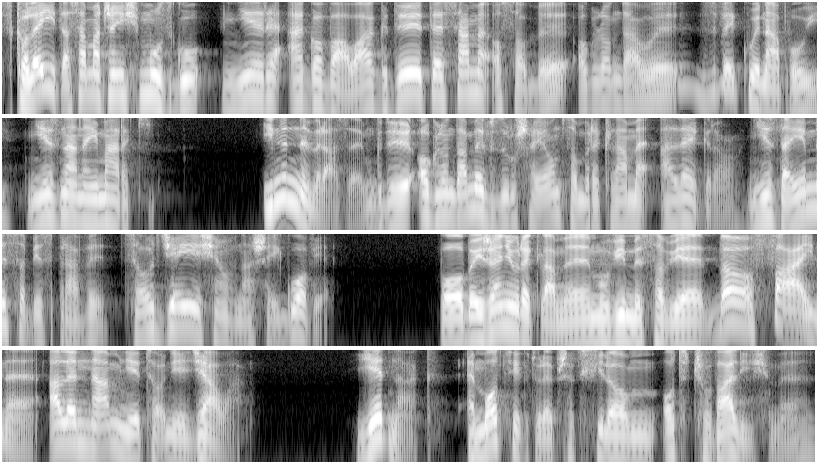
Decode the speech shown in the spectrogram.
Z kolei ta sama część mózgu nie reagowała, gdy te same osoby oglądały zwykły napój nieznanej marki. Innym razem, gdy oglądamy wzruszającą reklamę Allegro, nie zdajemy sobie sprawy, co dzieje się w naszej głowie. Po obejrzeniu reklamy mówimy sobie: No, fajne, ale na mnie to nie działa. Jednak emocje, które przed chwilą odczuwaliśmy,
